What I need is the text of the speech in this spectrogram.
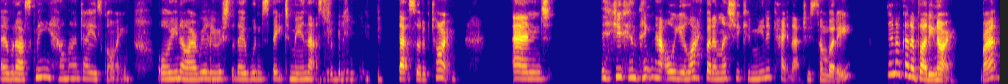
they would ask me how my day is going. Or, you know, I really wish that they wouldn't speak to me in that sort of that sort of tone. And you can think that all you like, but unless you communicate that to somebody, they're not going to bloody know, right?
